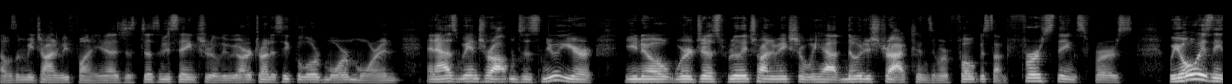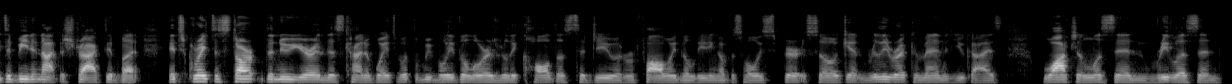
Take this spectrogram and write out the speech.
That wasn't me trying to be funny. That's just just me saying truly. We are trying to seek the Lord more and more. And and as we enter out into this new year, you know, we're just really trying to make sure we have no distractions and we're focused on first things first. We always need to be not distracted, but it's great to start the new year in this kind of way. It's what we believe the Lord has really called us to do, and we're following the leading of His Holy Spirit. So again, really recommend that you guys watch and listen, re-listen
